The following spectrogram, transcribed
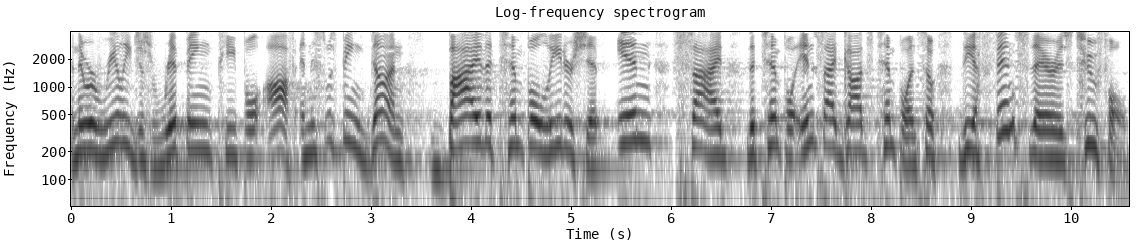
and they were really just ripping people off. And this was being done by the temple leadership inside the temple, inside God's temple. And so the offense there is twofold.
